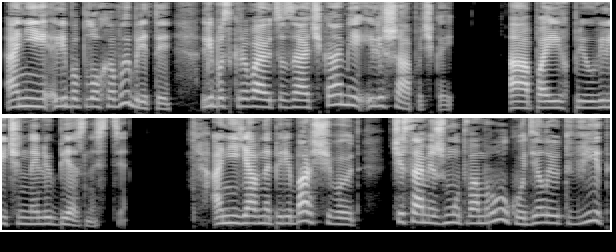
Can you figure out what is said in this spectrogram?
Они либо плохо выбриты, либо скрываются за очками или шапочкой, а по их преувеличенной любезности. Они явно перебарщивают, часами жмут вам руку, делают вид,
